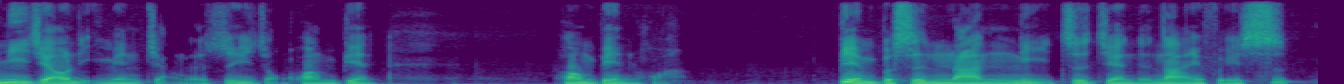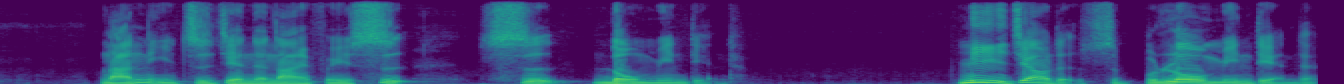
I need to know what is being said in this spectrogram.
密教里面讲的是一种方便、方便法，并不是男女之间的那一回事。男女之间的那一回事是露明点的，密教的是不露明点的，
